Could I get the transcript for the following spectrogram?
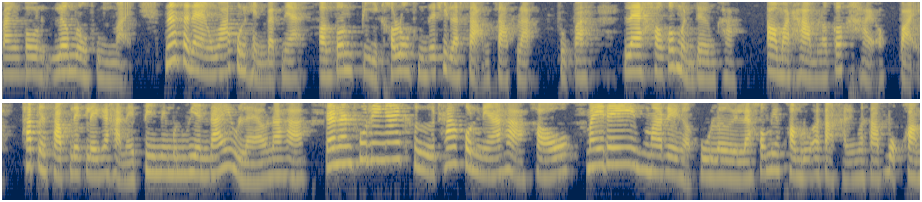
ตั้งต้น เริ่มลงทุนใหม่นั่นแสดงว่าคุณเห็นแบบเนี้ยตอนต้นปีเขาลงทุนได้ทีละสามซับละถูกปะและเขาก็เหมือนเดิมค่ะ เอามาทำแล้วก็ขายออกไป ถ้าเป็นซับเล็กๆอะค่ะในปีหนึ่งมันเวียนได้อยู่แล้วนะคะ ดังนั้นพูดง่ายๆคือถ้าคนนี้ค่ะเขาไม่ได้มาเรียนกับครูเลย และเขามีความรู้อสังหาริมทรัพย์บวกความ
